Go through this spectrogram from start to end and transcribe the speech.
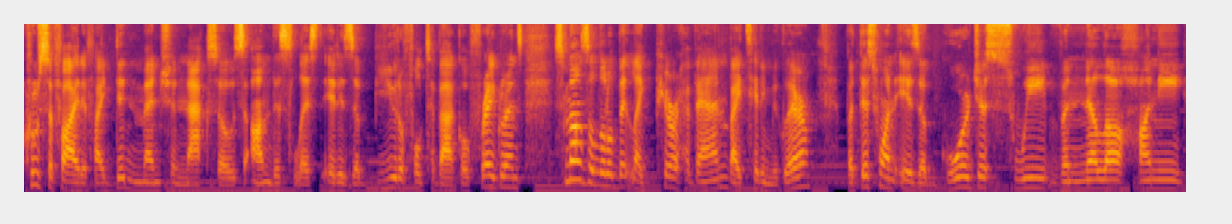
crucified if I didn't mention Naxos on this list. It is a beautiful tobacco fragrance. Smells a little bit like Pure Havane by Thierry Mugler, but this one is a gorgeous, sweet, vanilla, honey,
